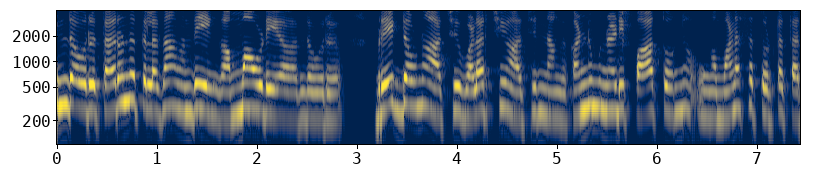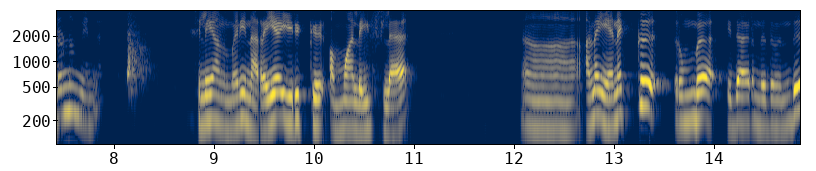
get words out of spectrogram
இந்த ஒரு தருணத்தில் தான் வந்து எங்கள் அம்மாவுடைய அந்த ஒரு பிரேக் டவுனும் ஆச்சு வளர்ச்சியும் ஆச்சுன்னு நாங்கள் கண்ணு முன்னாடி பார்த்தோன்னு உங்கள் மனசை தொட்ட தருணம் என்ன? ஆக்சுவலி அந்த மாதிரி நிறைய இருக்குது அம்மா லைஃப்பில் ஆனால் எனக்கு ரொம்ப இதாக இருந்தது வந்து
